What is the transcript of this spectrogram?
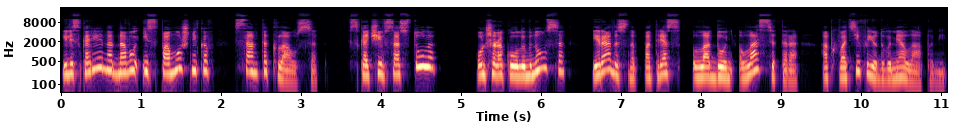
или скорее на одного из помощников Санта-Клауса. Вскочив со стула, он широко улыбнулся и радостно потряс ладонь Лассетера, обхватив ее двумя лапами.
